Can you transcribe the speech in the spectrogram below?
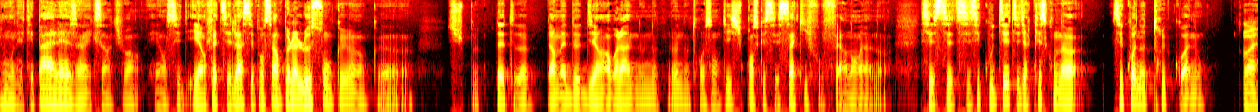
Nous, on n'était pas à l'aise avec ça, tu vois. Et, on et en fait, c'est là, c'est pour ça un peu la leçon que, que je peux peut-être permettre de te dire, hein, voilà, nous, notre, notre ressenti. Je pense que c'est ça qu'il faut faire dans la, c'est, s'écouter, se dire qu'est-ce qu'on a, c'est quoi notre truc, quoi, nous? Ouais.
